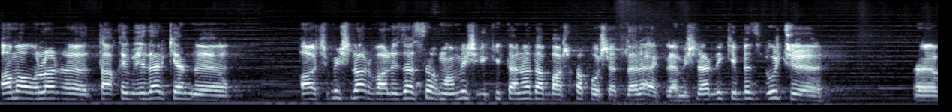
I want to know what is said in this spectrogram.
Ama onlar e, takip ederken e, açmışlar, valize sığmamış, iki tane de başka poşetlere eklemişlerdi ki biz üç e, e,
